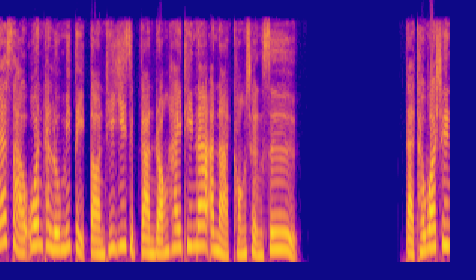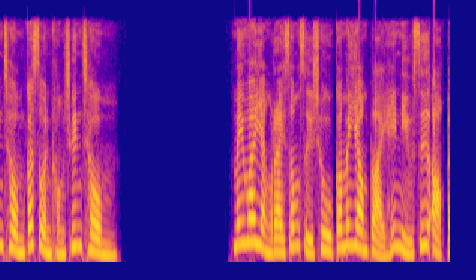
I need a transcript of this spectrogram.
ม่สาวอ้วนทะลุมิติตอนที่ 20 การร้องไห้ที่หน้าอนาถของเฉิงซื่อ แต่ทว่าชื่นชมก็ส่วนของชื่นชม ไม่ว่าอย่างไรซ่งสือชูก็ไม่ยอมปล่อยให้หนิวซื่อออกไป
